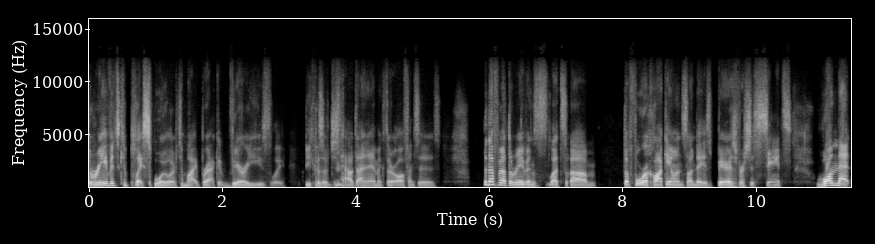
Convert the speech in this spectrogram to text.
the Ravens could play spoiler to my bracket very easily because of just how dynamic their offense is. Enough about the Ravens. Let's um the four o'clock game on Sunday is Bears versus Saints. One that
